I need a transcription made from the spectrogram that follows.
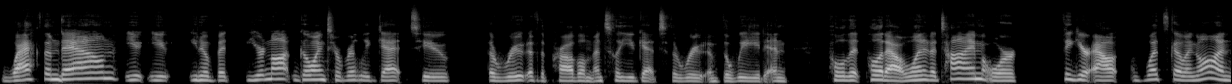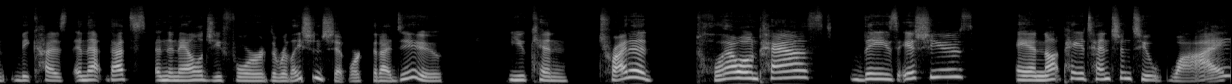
whack them down. You you you know, but you're not going to really get to the root of the problem until you get to the root of the weed and pull it pull it out one at a time or figure out what's going on because and that that's an analogy for the relationship work that I do you can try to plow on past these issues and not pay attention to why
